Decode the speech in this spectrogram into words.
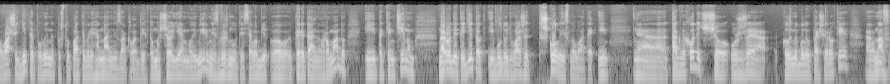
ваші діти повинні поступати в регіональні заклади, тому що є ймовірність звернутися в територіальну громаду і таким чином народити діток, і будуть ваші школи існувати. І е, так виходить, що вже коли ми були в перші роки, е, в нас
